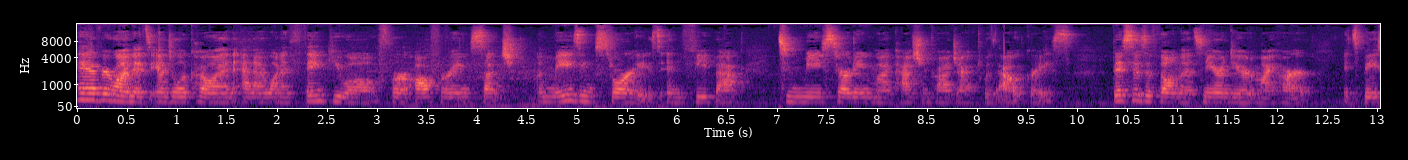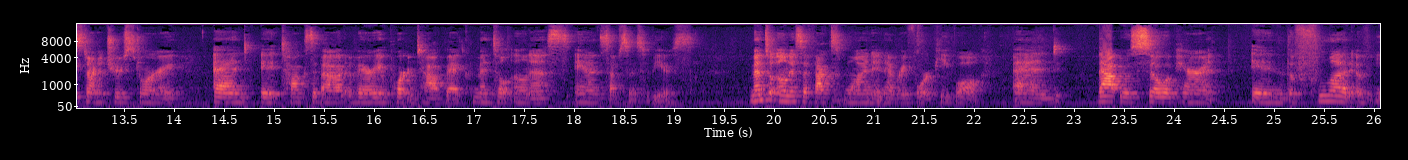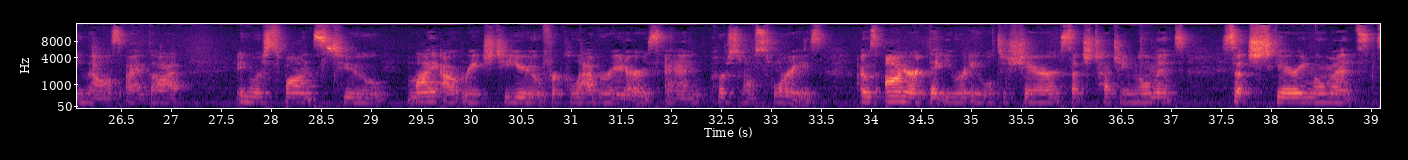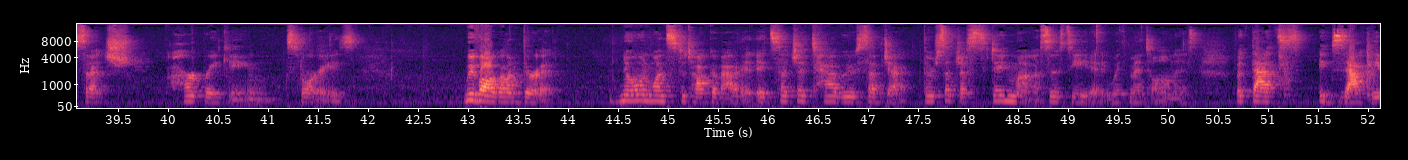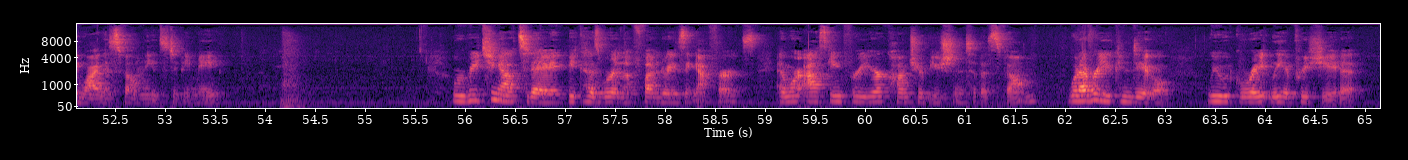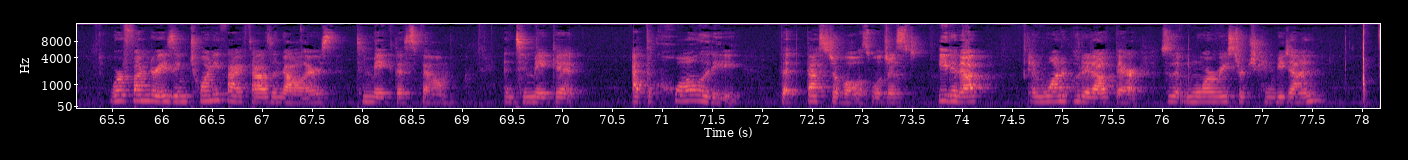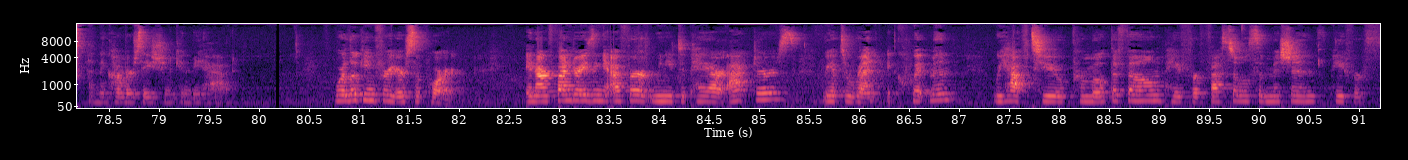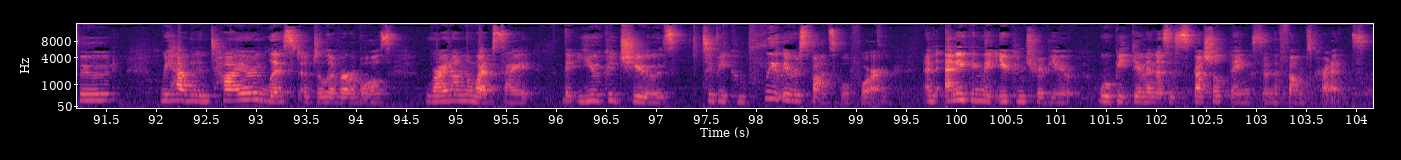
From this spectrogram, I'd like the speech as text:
Hey everyone, it's Angela Cohen, and I want to thank you all for offering such amazing stories and feedback to me starting my passion project without grace. This is a film that's near and dear to my heart. It's based on a true story, and it talks about a very important topic mental illness and substance abuse. Mental illness affects one in every four people, and that was so apparent in the flood of emails I got in response to my outreach to you for collaborators and personal stories. I was honored that you were able to share such touching moments, such scary moments, such heartbreaking stories. We've all gone through it. No one wants to talk about it. It's such a taboo subject. There's such a stigma associated with mental illness. But that's exactly why this film needs to be made. We're reaching out today because we're in the fundraising efforts and we're asking for your contribution to this film. Whatever you can do, we would greatly appreciate it. We're fundraising $25,000 to make this film and to make it at the quality that festivals will just eat it up and want to put it out there so that more research can be done and the conversation can be had. We're looking for your support. In our fundraising effort, we need to pay our actors, we have to rent equipment. We have to promote the film, pay for festival submissions, pay for food. We have an entire list of deliverables right on the website that you could choose to be completely responsible for. And anything that you contribute will be given as a special thanks in the film's credits.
